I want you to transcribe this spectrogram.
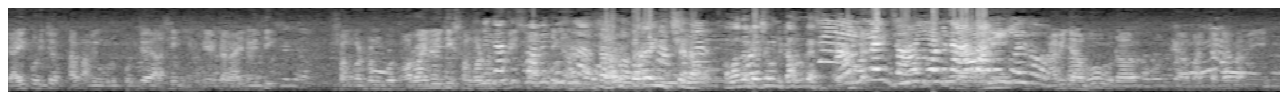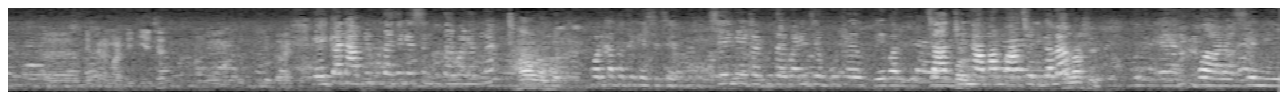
যাই পরিচয় থাক আমি ওর পরিচয় আসিনি। আমি একটা রাজনৈতিক সংগঠন অরাজনৈতিক সংগঠন করি। সবই বুঝলাম। কারোর টাকাই নিচ্ছে না। আমাদের কাছে উনি কারোর কাছে আমি যাব ওরা বাচ্চাটা আমি আহ, যেখানে মাটি দিয়েছেন এইখানে আপনি কোথায় থেকে এসেছেন? কোথায় বাড়ি আপনার? কলকাতা থেকে এসেছেন। সেই মেয়েটার কোথায় বাড়ি? যে ভোটে এবার যার জন্য আমার মা চলে গেল। একবার আসেনি।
